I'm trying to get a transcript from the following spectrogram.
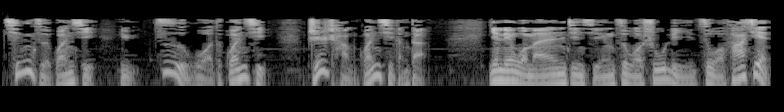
亲子关系与自我的关系、职场关系等等，引领我们进行自我梳理、自我发现，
